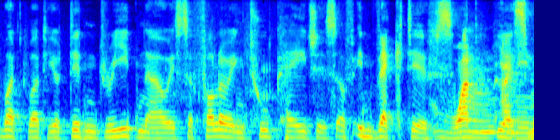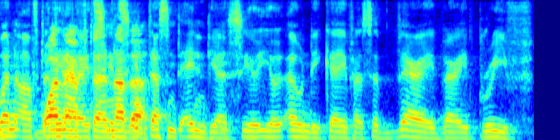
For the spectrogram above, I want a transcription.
what, what you didn't read now is the following two pages of invectives. One, yes, I mean, one after one the. After it's, another. It's, it doesn't end, yes. You, you only gave us a very, very brief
